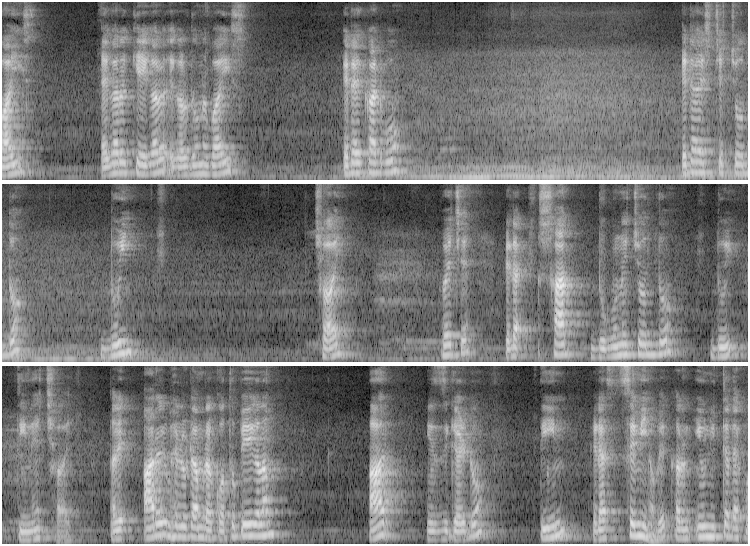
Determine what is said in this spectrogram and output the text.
বাইশ, এগারো কি এগারো এগারো দুগুণে বাইশ, এটাকে কাটবো। এটা এসছে চোদ্দ, দুই, ছয় হয়েছে। এটা সাত দুগুণে চোদ্দ, দুই তিনে ছয়। তাহলে আর এর ভ্যালুটা আমরা কত পেয়ে গেলাম? আর ইজিক্যাল টু তিন, এটা সেমি হবে, কারণ ইউনিটটা দেখো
